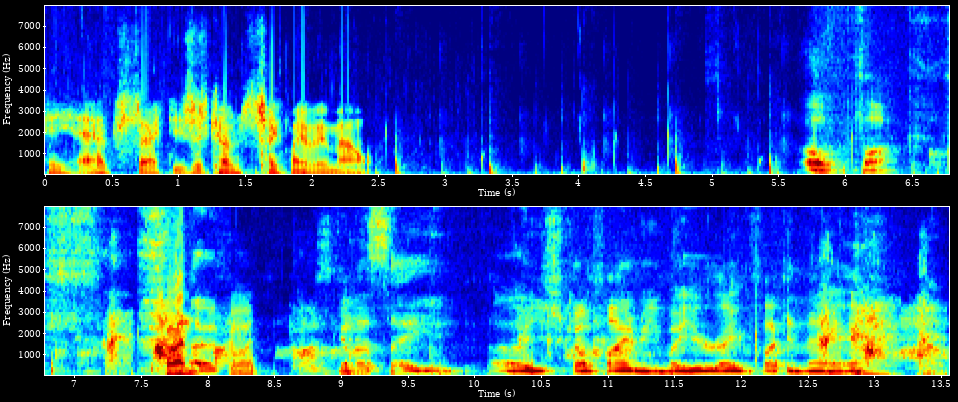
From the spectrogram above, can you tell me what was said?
Hey, abstract, you should come check my room out. Oh, fuck. Come I- on. I was gonna say, uh, you should come find me, but you're right fucking there.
